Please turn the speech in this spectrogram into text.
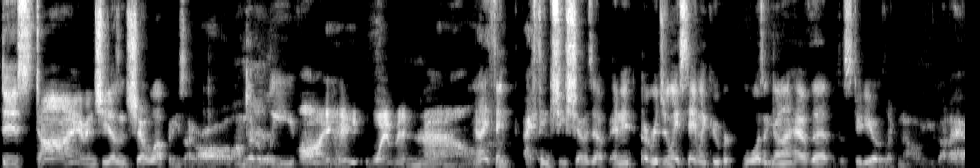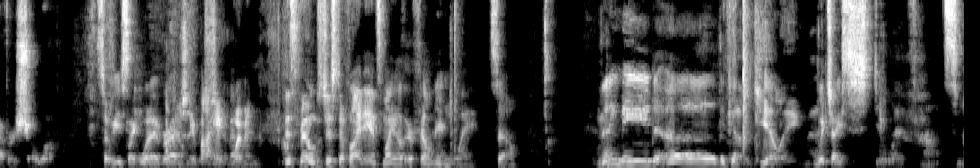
this time," and she doesn't show up, and he's like, "Oh, I'm gonna leave." I hate women now. And I think I think she shows up, and it, originally Stanley Kubrick wasn't gonna have that, but the studio was like, "No, you gotta have her show up." So he's like, "Whatever, I don't give a I shit hate about women. This film's just to finance my other film anyway." So, and then he made uh, the Kill, Killing. which I still have not seen.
